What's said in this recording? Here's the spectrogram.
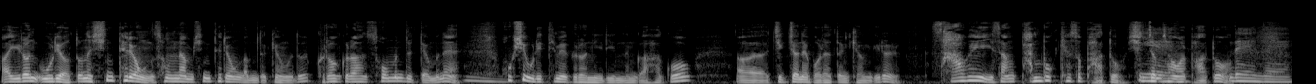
아 이런 우려 또는 신태룡 성남 신태룡 감독 경우도 그런 그러한 소문들 때문에 음. 혹시 우리 팀에 그런 일이 있는가 하고 어, 직전에 벌였던 경기를 4회 이상 반복해서 봐도 시점 예. 상황을 봐도 네네. 네.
